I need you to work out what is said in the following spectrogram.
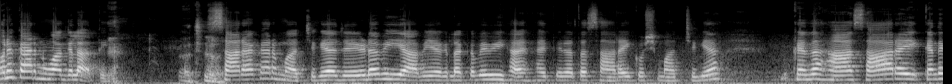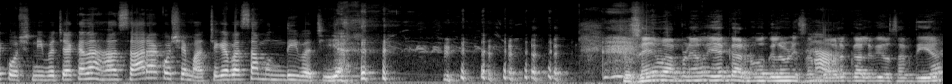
ਉਹਨੇ ਘਰ ਨੂੰ ਅੱਗ ਲਾਤੀ। ਅੱਛਾ। ਸਾਰਾ ਘਰ ਮੱਚ ਗਿਆ। ਜਿਹੜਾ ਵੀ ਆਵੇ ਅਗਲਾ ਕਵੇ ਵੀ ਹਾਏ ਹਾਏ ਤੇਰਾ ਤਾਂ ਸਾਰਾ ਹੀ ਕੁਝ ਮੱਚ ਗਿਆ। ਕਹਿੰਦਾ ਹਾਂ ਸਾਰਾ ਹੀ ਕਹਿੰਦੇ ਕੁਝ ਨਹੀਂ ਬਚਿਆ। ਕਹਿੰਦਾ ਹਾਂ ਸਾਰਾ ਕੁਝ ਹੀ ਮੱਚ ਗਿਆ ਬਸ ਆ ਮੁੰਦੀ ਬਚੀ ਆ। ਤੇ ਸੇਮ ਆਪਣੇ ਇਹ ਘਰ ਨੂੰ ਅੱਗ ਲਾਉਣੀ ਸਿੰਬੋਲਿਕ ਗੱਲ ਵੀ ਹੋ ਸਕਦੀ ਆ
